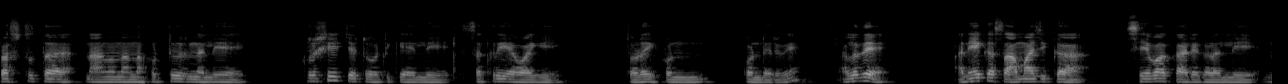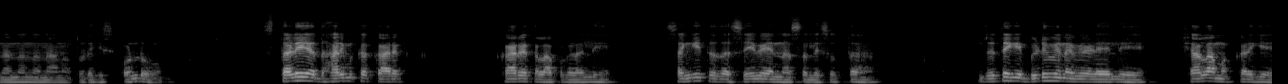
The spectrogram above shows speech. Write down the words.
ಪ್ರಸ್ತುತ ನಾನು ನನ್ನ ಹುಟ್ಟೂರಿನಲ್ಲಿಯೇ ಕೃಷಿ ಚಟುವಟಿಕೆಯಲ್ಲಿ ಸಕ್ರಿಯವಾಗಿ ತೊಡಗಿಕೊಂಡಿರುವೆ ಅಲ್ಲದೆ ಅನೇಕ ಸಾಮಾಜಿಕ ಸೇವಾ ಕಾರ್ಯಗಳಲ್ಲಿ ನನ್ನನ್ನು ನಾನು ತೊಡಗಿಸಿಕೊಂಡು ಸ್ಥಳೀಯ ಧಾರ್ಮಿಕ ಕಾರ್ಯ, ಕಾರ್ಯಕಲಾಪಗಳಲ್ಲಿ ಸಂಗೀತದ ಸೇವೆಯನ್ನು ಸಲ್ಲಿಸುತ್ತಾ ಜೊತೆಗೆ ಬಿಡುವಿನ ವೇಳೆಯಲ್ಲಿ ಶಾಲಾ ಮಕ್ಕಳಿಗೆ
